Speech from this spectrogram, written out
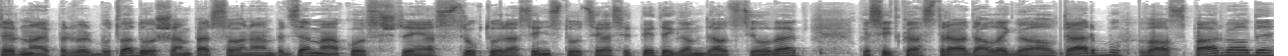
nerunāju par varbūt vadošām personām, bet zemākos šajās struktūrās, institūcijās ir pietiekami daudz cilvēku, kas it kā strādā legālu darbu valsts pārvaldē,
